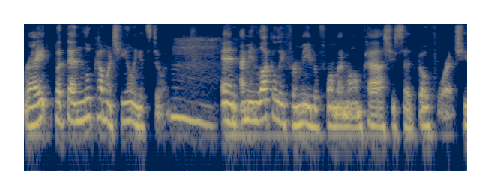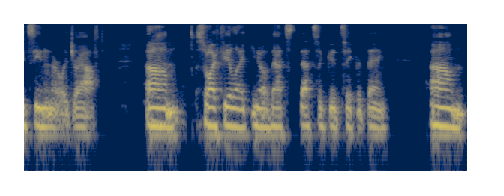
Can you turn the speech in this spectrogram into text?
right? But then look how much healing it's doing. Mm. And I mean, luckily for me, before my mom passed, she said, go for it. She'd seen an early draft. Um, so I feel like, you know, that's that's a good sacred thing. Um,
